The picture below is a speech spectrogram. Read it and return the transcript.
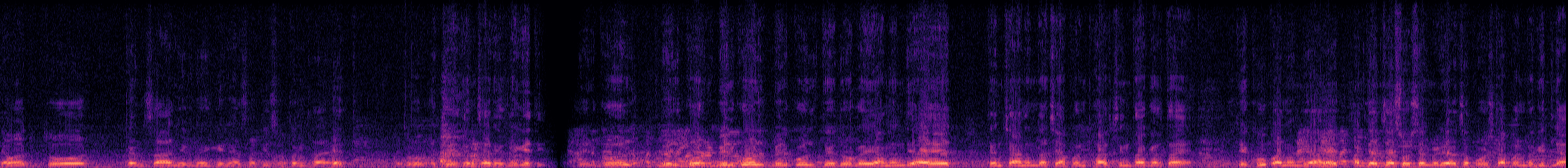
त्यामुळे तो त्यांचा निर्णय घेण्यासाठी स्वतंत्र आहेत. तो ते त्यांचा निर्णय घेतील. बिलकुल बिलकुल बिलकुल बिलकुल ते दोघंही आनंदी आहेत. त्यांच्या आनंदाची आपण फार चिंता करताय. ते खूप आनंदी आहेत. आणि त्याच्या सोशल मीडियाचं पोस्ट आपण बघितल्या.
